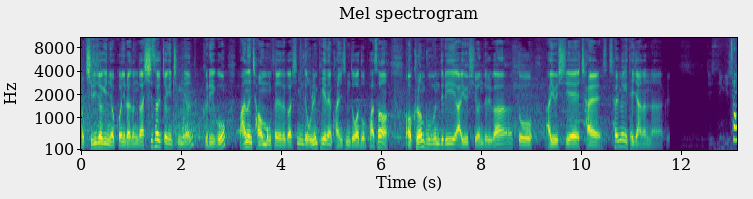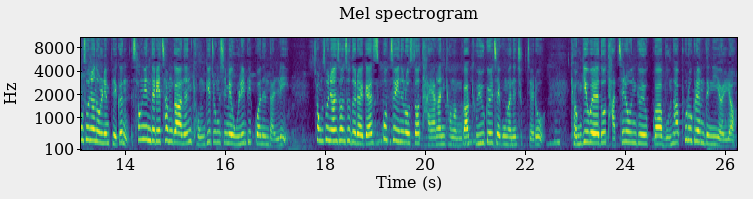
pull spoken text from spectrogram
뭐 지리적인 여건이라든가 시설적인 측면 그리고 많은 자원봉사자들과 시민들 올림픽에 대한 관심도가 높아서 어, 그런 부분들이 IOC위원들과 또 IOC에 잘 설명이 되지 않았나. 청소년 올림픽은 성인들이 참가하는 경기 중심의 올림픽과는 달리 청소년 선수들에게 스포츠인으로서 다양한 경험과 교육을 제공하는 축제로 경기 외에도 다채로운 교육과 문화 프로그램 등이 열려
